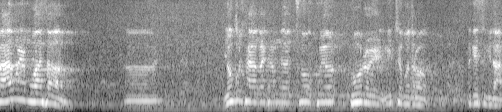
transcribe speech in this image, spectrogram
마음을 모아서 어, 요구 사항을 담는 주 구호, 구호를 외쳐보도록 하겠습니다.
